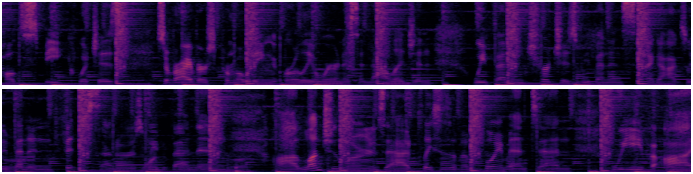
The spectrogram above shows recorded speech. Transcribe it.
called Speak, which is survivors promoting early awareness and knowledge. And we've been in churches, we've been in synagogues, we've been in fitness centers, we've been in uh, lunch and learns at places of employment, and we've, uh,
